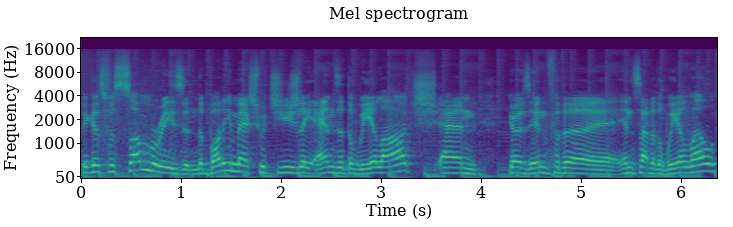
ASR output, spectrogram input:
because for some reason the body mesh which usually ends at the wheel arch and goes in for the inside of the wheel well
